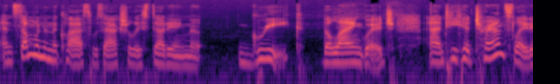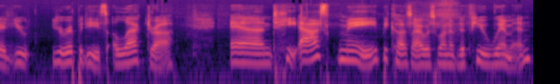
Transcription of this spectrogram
and someone in the class was actually studying the Greek, the language, and he had translated Eu- Euripides' Electra. And he asked me, because I was one of the few women,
